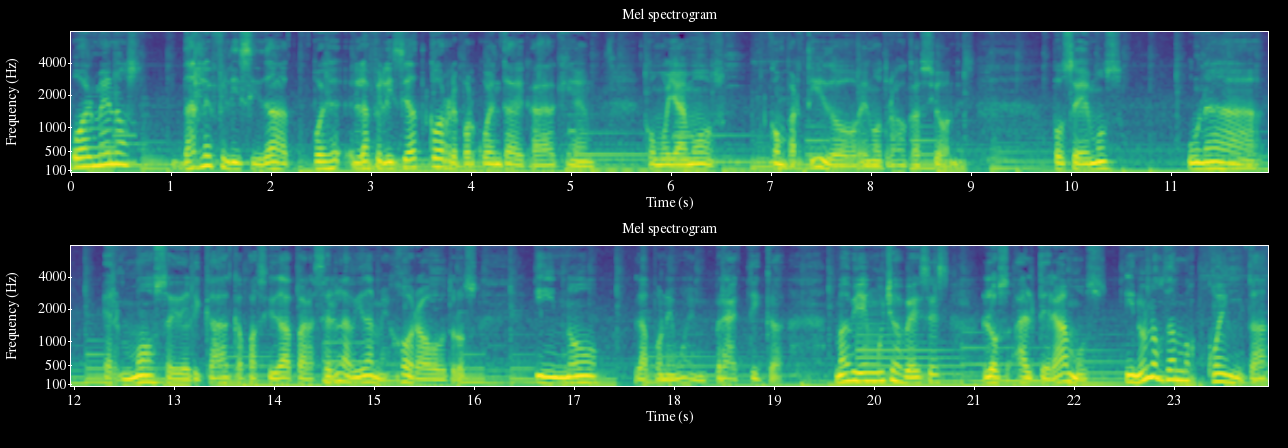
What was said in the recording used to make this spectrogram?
o al menos darle felicidad, pues la felicidad corre por cuenta de cada quien, como ya hemos compartido en otras ocasiones. Poseemos una hermosa y delicada capacidad para hacer la vida mejor a otros y no la ponemos en práctica. Más bien muchas veces los alteramos y no nos damos cuenta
